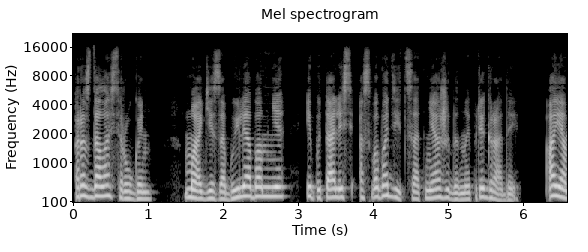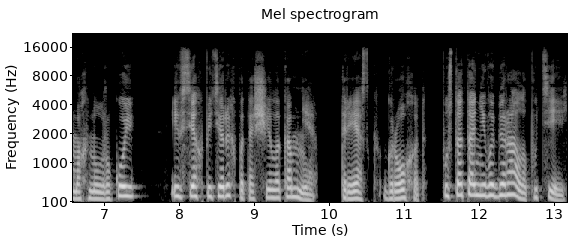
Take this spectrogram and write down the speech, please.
Раздалась ругань. Маги забыли обо мне и пытались освободиться от неожиданной преграды. А я махнул рукой и всех пятерых потащила ко мне. Треск, грохот, пустота не выбирала путей.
